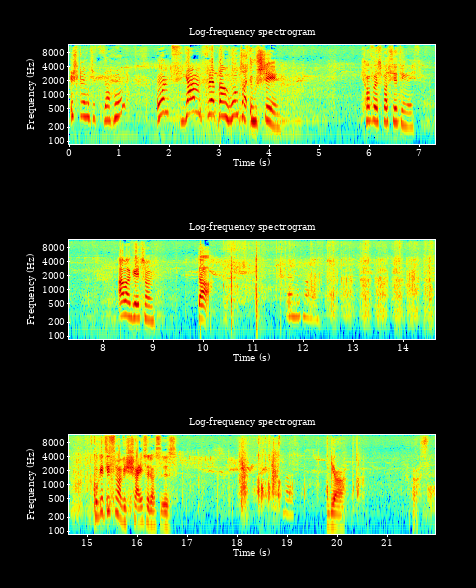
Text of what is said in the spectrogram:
Ich stelle mich jetzt dahin und Jan fährt dann runter im Stehen. Ich hoffe, es passiert ihm nichts. Aber geht schon. Da. Dann müssen wir mal. Guck, jetzt siehst du mal, wie scheiße das ist. Was? Ja. Spaß.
